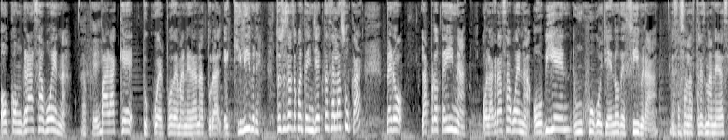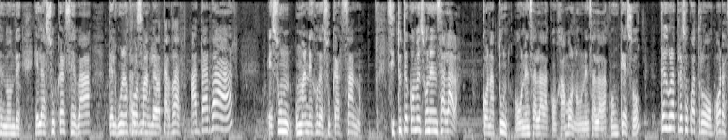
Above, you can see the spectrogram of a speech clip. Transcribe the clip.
o con grasa buena para que tu cuerpo de manera natural equilibre. Entonces, haz de cuenta, inyectas el azúcar, pero la proteína o la grasa buena o bien un jugo lleno de fibra, esas son las tres maneras en donde el azúcar se va de alguna A forma a tardar. a tardar, es un, un manejo de azúcar sano. Si tú te comes una ensalada con atún o una ensalada con jamón o una ensalada con queso, te dura tres o cuatro horas.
